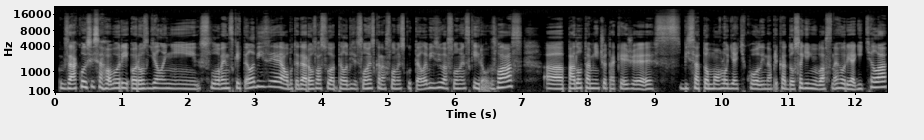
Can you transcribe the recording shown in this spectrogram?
v zákulisí sa hovorí o rozdelení slovenskej televízie, alebo teda rozhlasu a televízie Slovenska na slovenskú televíziu a slovenský rozhlas. Uh, padlo tam niečo také, že by sa to mohlo diať kvôli napríklad dosadeniu vlastného riaditeľa,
